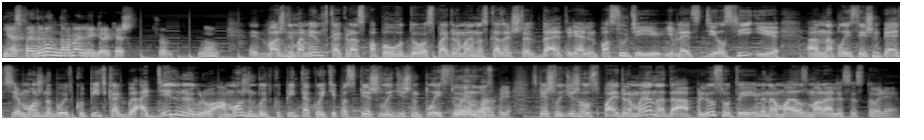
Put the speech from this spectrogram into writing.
Не, Spider-Man нормальная игра, конечно. Ну. Э, важный момент как раз по поводу Spider-Man сказать, что да, это реально по сути является DLC, и а, на PlayStation 5 можно будет купить как бы отдельную игру, а можно будет купить такой типа Special Edition PlayStation, господи, Special Edition Spider-Man, да, плюс вот именно Майлз Моралес история.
